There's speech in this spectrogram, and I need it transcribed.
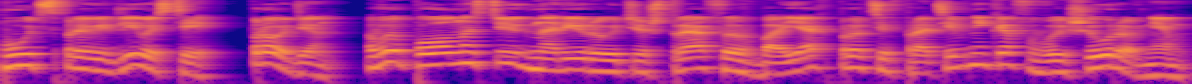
Путь справедливости пройден. Вы полностью игнорируете штрафы в боях против противников выше уровнем.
